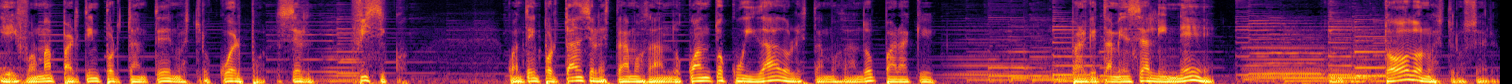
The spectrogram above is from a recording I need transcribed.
y ahí forma parte importante de nuestro cuerpo, el ser físico. Cuánta importancia le estamos dando, cuánto cuidado le estamos dando para que, para que también se alinee todo nuestro ser.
